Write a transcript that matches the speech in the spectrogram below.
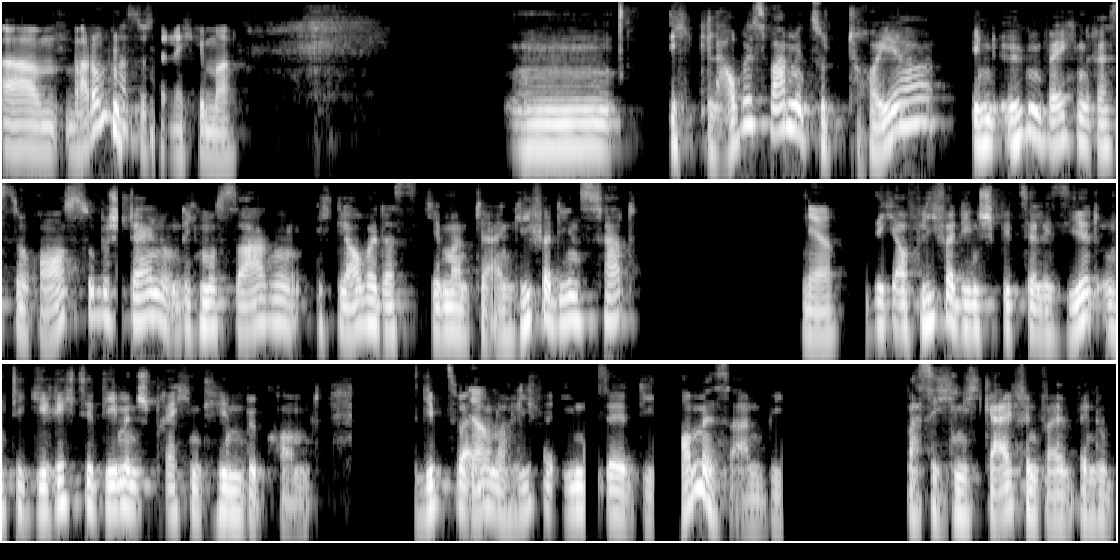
Ähm, warum hast du es denn nicht gemacht? Ich glaube, es war mir zu teuer, in irgendwelchen Restaurants zu bestellen. Und ich muss sagen, ich glaube, dass jemand, der einen Lieferdienst hat, Ja. sich auf Lieferdienst spezialisiert und die Gerichte dementsprechend hinbekommt. Es gibt zwar Ja. immer noch Lieferdienste, die Pommes anbieten, was ich nicht geil finde, weil wenn du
